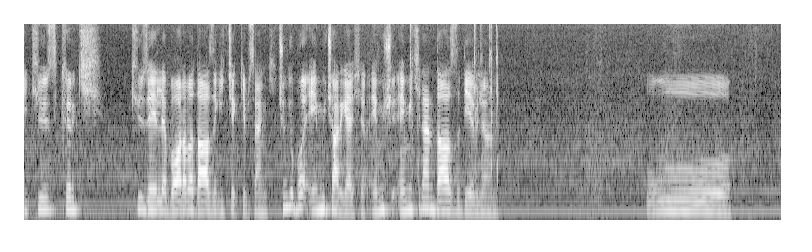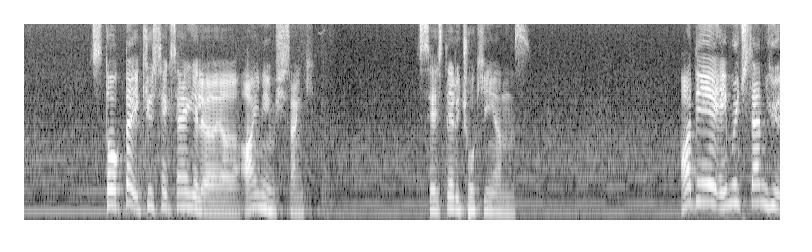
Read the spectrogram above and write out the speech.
240 250 bu araba daha hızlı gidecek gibi sanki. Çünkü bu M3 arkadaşlar. M3 M2'den daha hızlı diyebiliyorum. Oo. Stokta 280'e geliyor ya. Aynıymış sanki. Sesleri çok iyi yalnız. Hadi M3 sen y-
